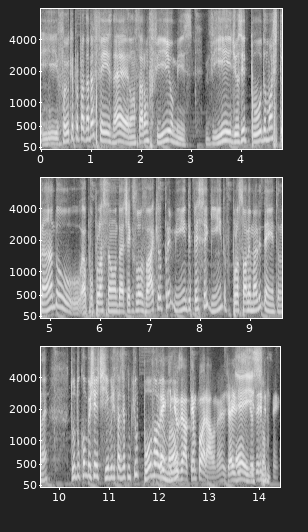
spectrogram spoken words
E foi o que a propaganda fez, né? Lançaram filmes, vídeos e tudo mostrando a população da Tchecoslováquia oprimindo e perseguindo a população alemã ali dentro, né? Tudo com o objetivo de fazer com que o povo Fake alemão. News é atemporal, né? Já existia é isso, desde sempre.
